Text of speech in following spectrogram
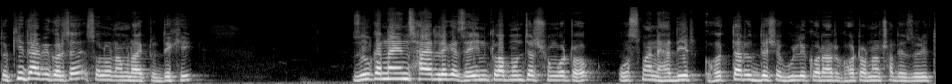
তো কি দাবি করেছে? চলুন আমরা একটু দেখি। জুলকারনাইন সায়ের লেগেছে ইনকলাব মঞ্চের সংগঠক ওসমান হাদির হত্যার উদ্দেশ্যে গুলি করার ঘটনার সাথে জড়িত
